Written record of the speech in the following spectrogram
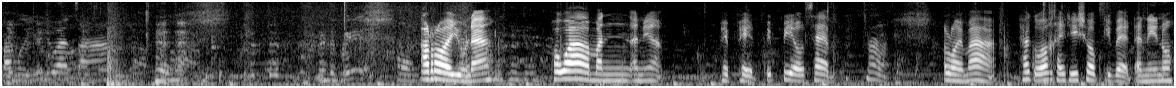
ปลาหมึกยั่วๆจ้า อร่อยอยู่นะ เพราะว่ามันอันเนี้ยเผ็ดๆเปรี้ยวๆแซ่บอร่อยมาก ถ้าเกิดว่าใครที่ชอบกินแบบอันนี้เนาะ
